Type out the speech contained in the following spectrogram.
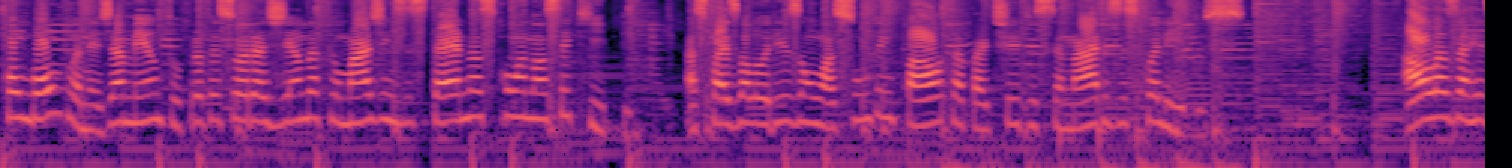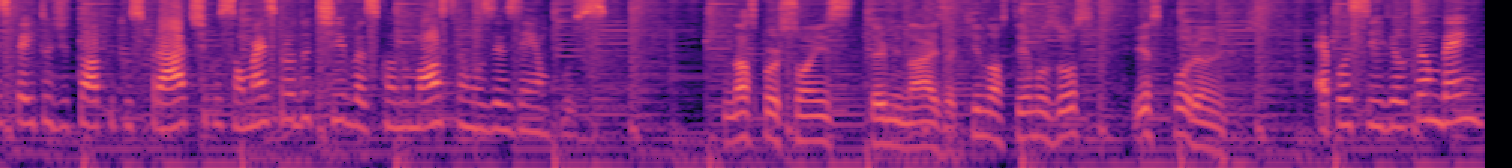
Com bom planejamento, o professor agenda filmagens externas com a nossa equipe, as quais valorizam o assunto em pauta a partir dos cenários escolhidos. Aulas a respeito de tópicos práticos são mais produtivas quando mostram os exemplos, nas porções terminais aqui nós temos os esporângios. É possível também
